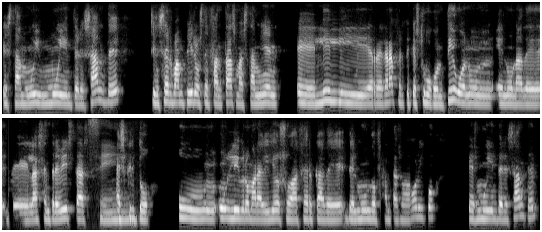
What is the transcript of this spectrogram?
que está muy, muy interesante sin ser vampiros de fantasmas, también eh, Lily R. Grafferty, que estuvo contigo en, en una de, las entrevistas, ha escrito un, libro maravilloso acerca del mundo fantasmagórico, que es muy interesante.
